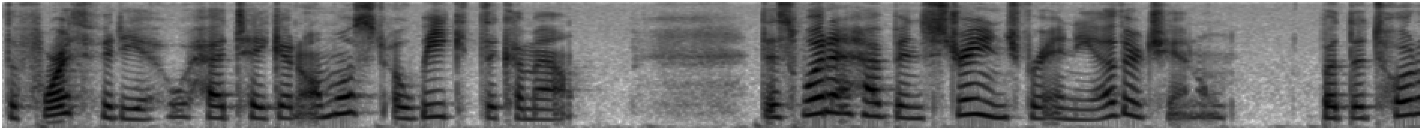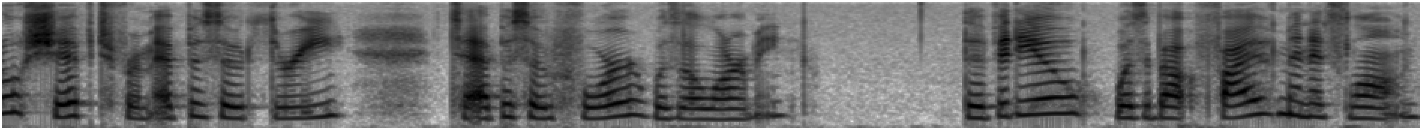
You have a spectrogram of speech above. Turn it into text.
the fourth video had taken almost a week to come out. This wouldn't have been strange for any other channel, but the total shift from episode 3 to episode 4 was alarming. The video was about 5 minutes long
